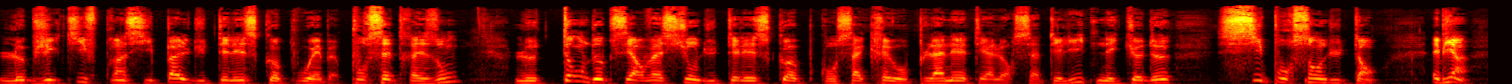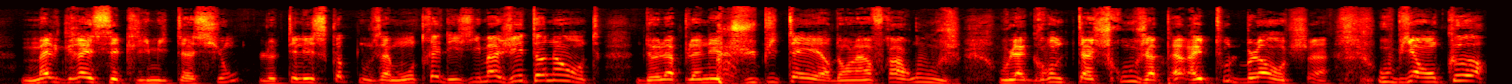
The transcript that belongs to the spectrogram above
l'objectif principal du télescope Webb. Pour cette raison, le temps d'observation du télescope consacré aux planètes et à leurs satellites n'est que de 6% du temps. Eh bien, malgré cette limitation, le télescope nous a montré des images étonnantes de la planète Jupiter dans l'infrarouge, où la grande tache rouge apparaît toute blanche, ou bien encore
